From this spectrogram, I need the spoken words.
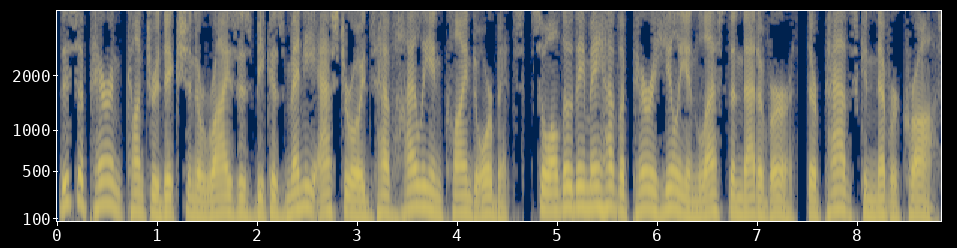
This apparent contradiction arises because many asteroids have highly inclined orbits, so although they may have a perihelion less than that of Earth, their paths can never cross.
